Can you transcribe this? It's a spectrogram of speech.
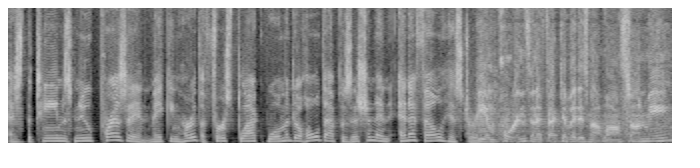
as the team's new president, making her the first black woman to hold that position in NFL history. The importance and effect of it is not lost on me.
